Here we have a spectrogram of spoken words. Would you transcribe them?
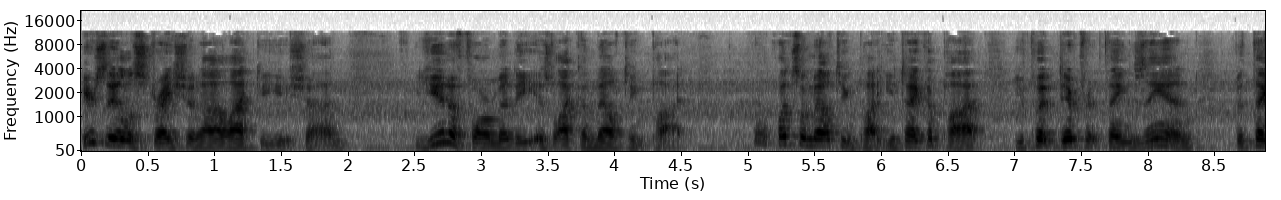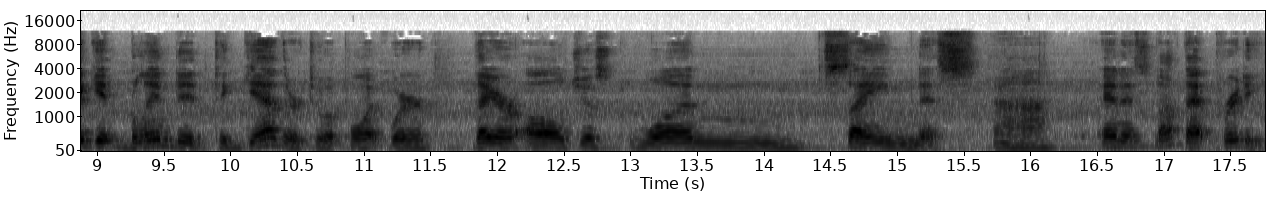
Here's the illustration I like to use, Sean. Uniformity is like a melting pot. Well, what's a melting pot? You take a pot, you put different things in, but they get blended together to a point where they are all just one sameness Uh huh. and it's not that pretty.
